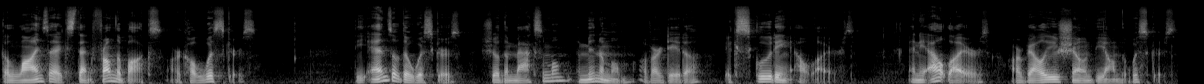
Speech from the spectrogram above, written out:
The lines that extend from the box are called whiskers. The ends of the whiskers show the maximum and minimum of our data, excluding outliers. And the outliers are values shown beyond the whiskers.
